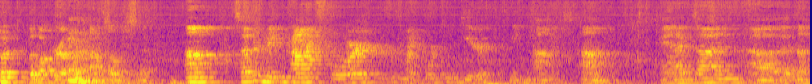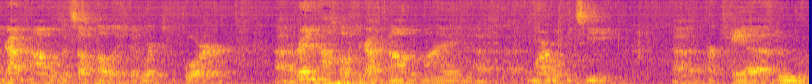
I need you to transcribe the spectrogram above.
put the bunker up on Comixology Submit? Um, so I've been making comics for this is my 14th year making comics. Um, and I've done uh, I've done graphic novels that self-published. I've worked for uh, Random House published a graphic novel of mine, uh, Marvel, DC, uh, Boom,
